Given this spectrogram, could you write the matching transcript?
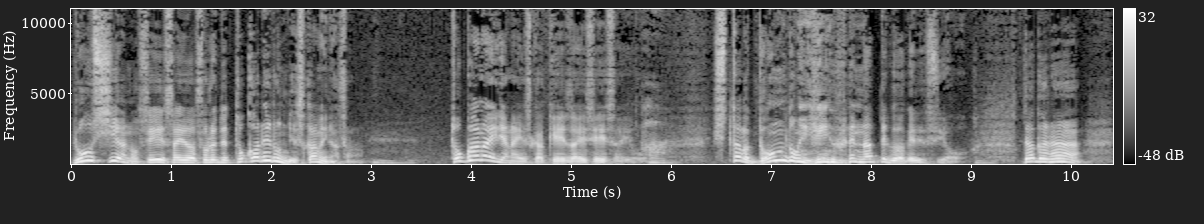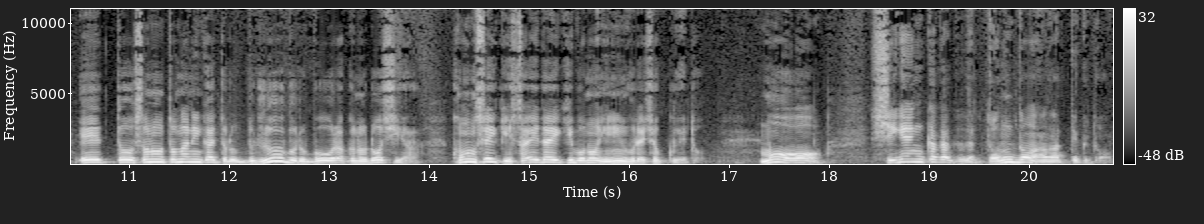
ロシアの制裁はそれで解かれるんですか、皆さん。解かないじゃないですか、経済制裁を。はい、したらどんどんインフレになっていくわけですよ。だから、えー、っと、その隣に書いてある、ルーブル暴落のロシア、今世紀最大規模のインフレショックへと。もう、資源価格がどんどん上がっていくと。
